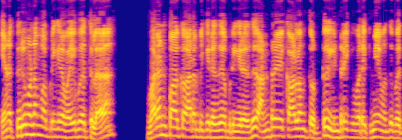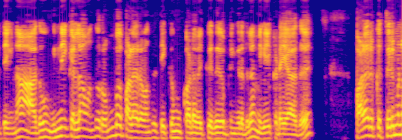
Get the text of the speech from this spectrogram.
ஏன்னா திருமணம் அப்படிங்கிற வைபவத்துல வரன் பார்க்க ஆரம்பிக்கிறது அப்படிங்கிறது அன்றைய காலம் தொட்டு இன்றைக்கு வரைக்குமே வந்து பார்த்தீங்கன்னா அதுவும் இன்னைக்கெல்லாம் வந்து ரொம்ப பலரை வந்து திக்குமுக்காட வைக்குது அப்படிங்கிறதுல மிகை கிடையாது. பலருக்கு திருமண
